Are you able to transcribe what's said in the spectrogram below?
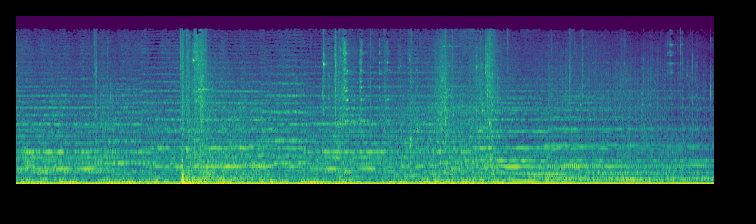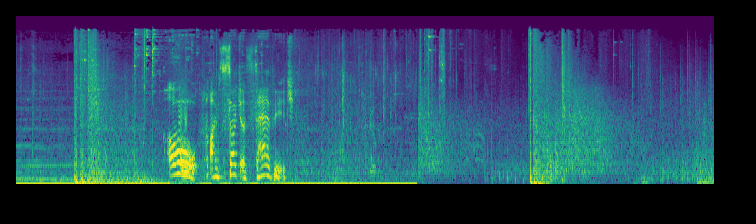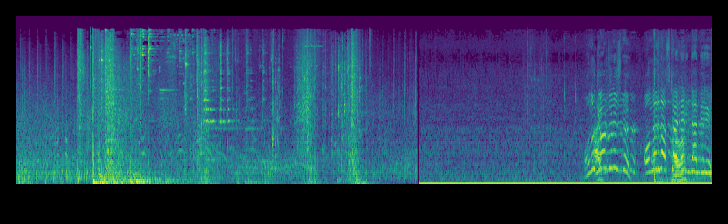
Oh, I'm such a savage. Onu gördünüz mü? Onların askerlerinden biri.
